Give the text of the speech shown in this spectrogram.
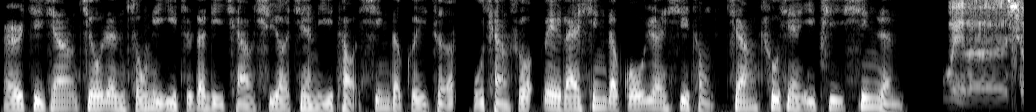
而即将就任总理一职的李强需要建立一套新的规则。吴强说，未来新的国务院系统将出现一批新人，为了削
